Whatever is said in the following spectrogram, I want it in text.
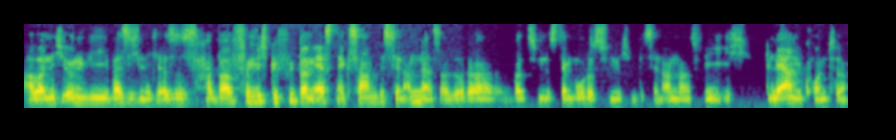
aber nicht irgendwie, weiß ich nicht. Also es war für mich gefühlt beim ersten Examen ein bisschen anders. Also da war zumindest der Modus für mich ein bisschen anders, wie ich lernen konnte.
